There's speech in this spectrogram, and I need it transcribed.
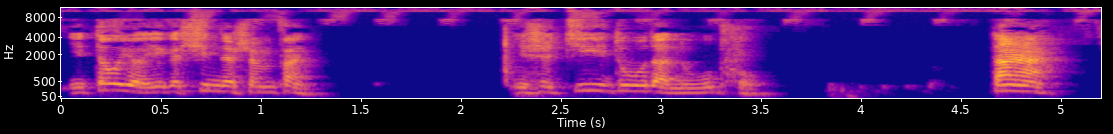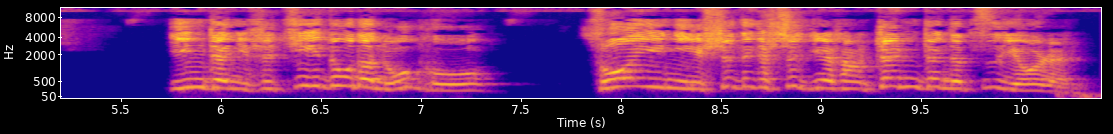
你都有一个新的身份，你是基督的奴仆。当然，因着你是基督的奴仆，所以你是这个世界上真正的自由人。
